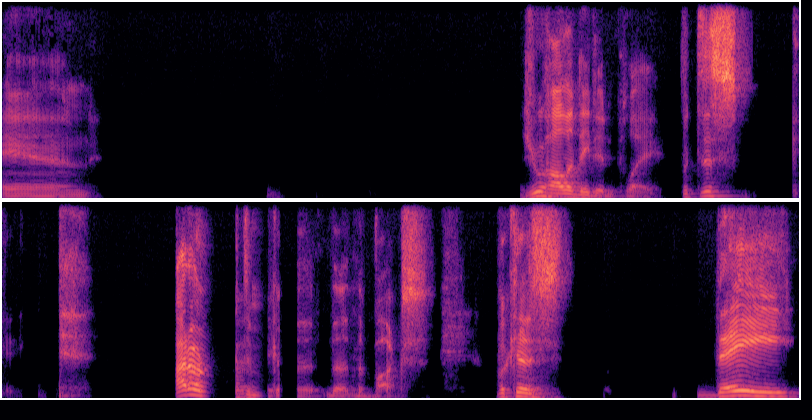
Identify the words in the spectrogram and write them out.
and Jrue Holiday didn't play, but this I don't know to make the, the, the Bucks because they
